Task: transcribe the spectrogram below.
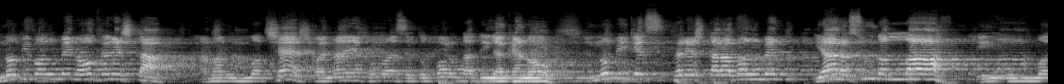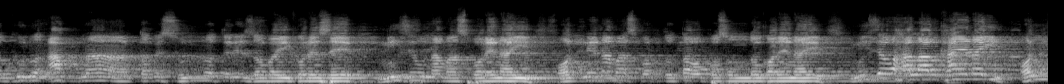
নবী বলবেন, ও ফেরেশতা, আমার উম্মত শেষ। কয়, না, এখনও আছে, তো পর্দা দিলা কেন? নবীকে ফেরেশতারা বলবেন, ইয়া এই উম্মতগুলো আপনার, তবে সুন্নতের জবাই করেছে, নিজেও নামাজ পড়ে নাই, অন্য নামাজ পড়তো, তাও পছন্দ করে নাই, নিজেও হালাল খায় নাই, অন্য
